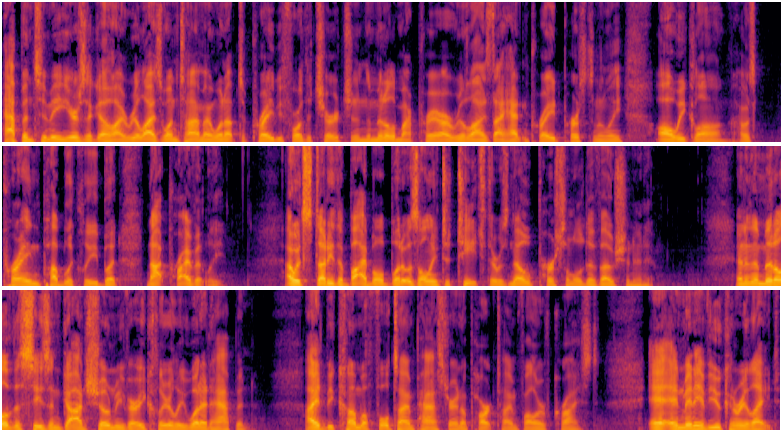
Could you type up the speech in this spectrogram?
happened to me years ago. I realized one time I went up to pray before the church, and in the middle of my prayer, I realized I hadn't prayed personally all week long. I was praying publicly, but not privately. I would study the Bible, but it was only to teach. There was no personal devotion in it. And in the middle of the season, God showed me very clearly what had happened. I had become a full time pastor and a part time follower of Christ. And, and, many of you can relate.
